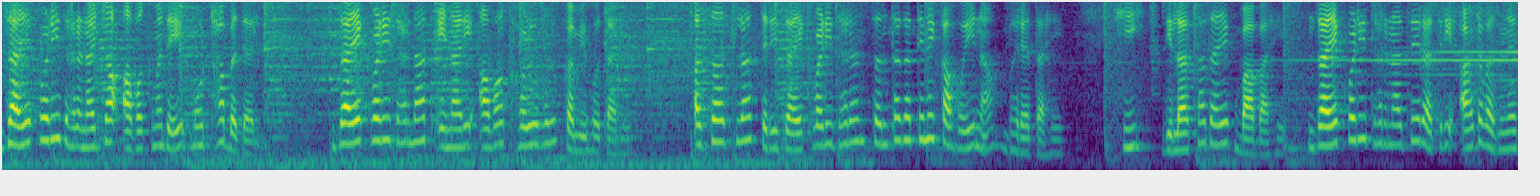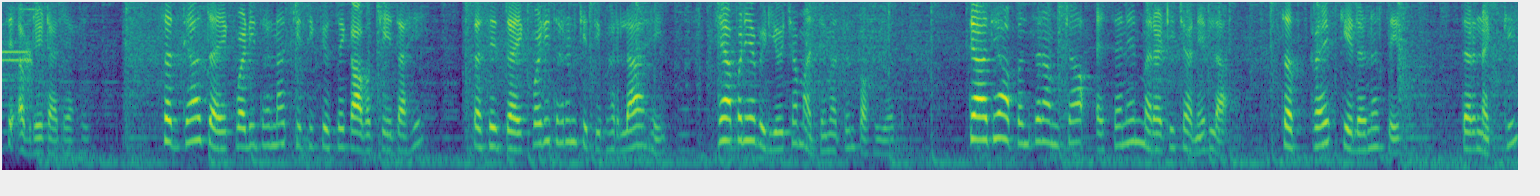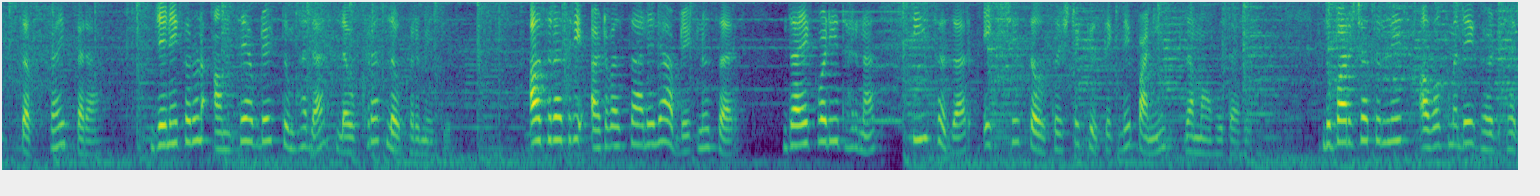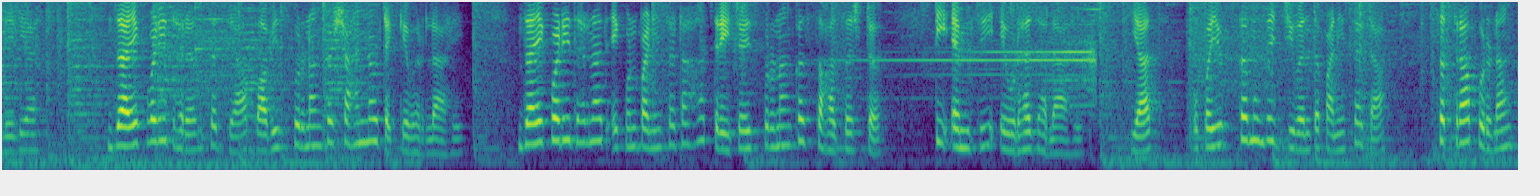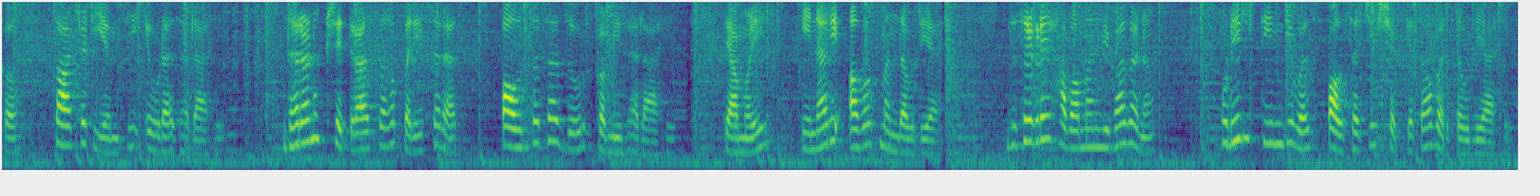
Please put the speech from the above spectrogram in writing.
जायकवाडी धरणाच्या आवकमध्ये मोठा बदल. जायकवाडी धरणात येणारी आवक हळूहळू कमी होत आहे. असं असलं तरी जायकवाडी धरण संथगतीने का होईना भरत आहे. ही दिलासादायक बाब आहे. जायकवाडी धरणाचे रात्री आठ वाजण्याचे अपडेट आले आहे. सध्या जायकवाडी धरणात किती क्युसेक आवक येत आहे? तसेच जायकवाडी धरण किती भरलं आहे? हे आपण या व्हिडिओच्या माध्यमातून पाहूयात. त्याआधी आपण जर आमच्या एस एन एन मराठी चॅनेलला सबस्क्राईब केलं नसेल तर नक्की सबस्क्राईब करा. जेणेकरून आमचे अपडेट तुम्हाला लवकरात लवकर मिळतील. आज रात्री आठ वाजता आलेल्या अपडेटनुसार जायकवाडी धरणात तीस हजार एकशे चौसष्ट क्युसेकने पाणी जमा होत आहे. दुपारच्या तुलनेत आवकमध्ये घट झालेली आहे. जायकवाडी धरण सध्या बावीस पूर्णांक शहाण्णव टक्के भरलं आहे. जायकवाडी धरणात एकूण पाणीसाठा हा त्रेचाळीस पूर्णांक सहासष्ट टी एम सी एवढा झाला आहे. यात उपयुक्त म्हणजे जिवंत पाणीसाठा सतरा पूर्णांक साठ टी एम सी एवढा झाला आहे. धरण क्षेत्रासह परिसरात पावसाचा जोर कमी झाला आहे. त्यामुळे येणारी आवक मंदावली आहे. दुसरीकडे हवामान विभागानं पुढील तीन दिवस पावसाची शक्यता वर्तवली आहे.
